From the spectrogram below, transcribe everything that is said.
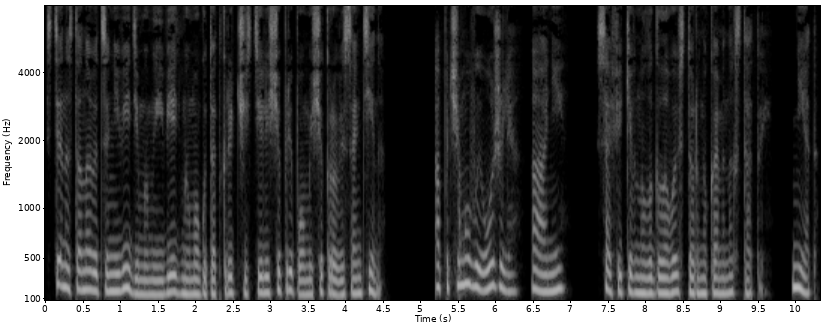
стены становятся невидимыми, и ведьмы могут открыть чистилище при помощи крови Сантина. «А почему вы ожили, а они?» Софи кивнула головой в сторону каменных статуй. «Нет.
